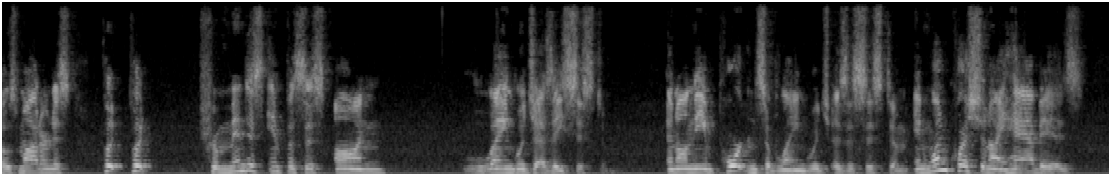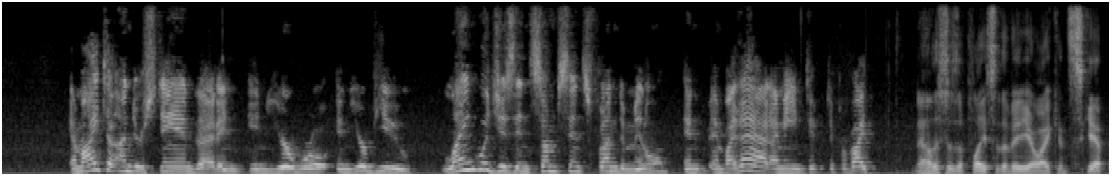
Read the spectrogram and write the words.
postmodernists, put put tremendous emphasis on language as a system and on the importance of language as a system. And one question I have is Am I to understand that in, in your world, in your view, language is in some sense fundamental? And, and by that, I mean to, to provide. Now, this is a place of the video I can skip.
